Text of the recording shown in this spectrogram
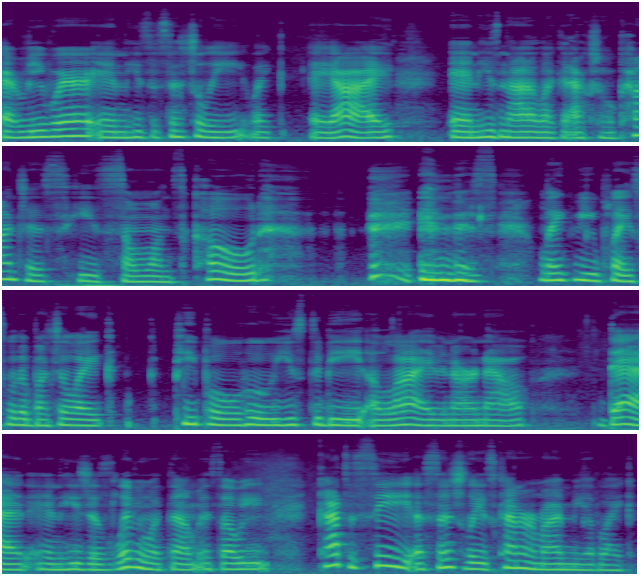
everywhere, and he's essentially like AI, and he's not like an actual conscious. He's someone's code in this Lakeview place with a bunch of like people who used to be alive and are now dead, and he's just living with them. And so we got to see essentially, it's kind of remind me of like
